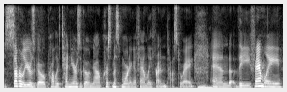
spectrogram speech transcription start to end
several years ago, probably 10 years ago now, Christmas morning, a family friend passed away. Mm. And the family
